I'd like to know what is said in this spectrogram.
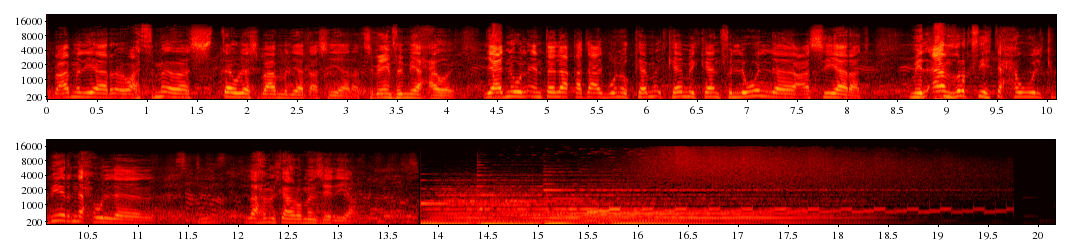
7 مليار واحد 6 ولا 7 مليار تاع سيارات 70% حوالي. لأنه الانطلاقة تاع البنوك كامل, كامل كان في الأول آه، على السيارات. من الآن درك فيه تحول كبير نحو ال- الكهرومنزلية.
